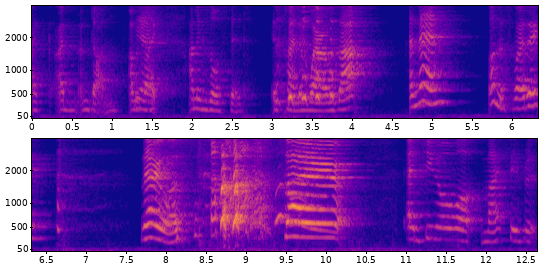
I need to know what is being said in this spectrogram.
I, I'm, I'm done. I was Yeah. like, I'm exhausted, is kind of where I was at. And then, on this wedding, there he was. so, And do you know what my favourite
